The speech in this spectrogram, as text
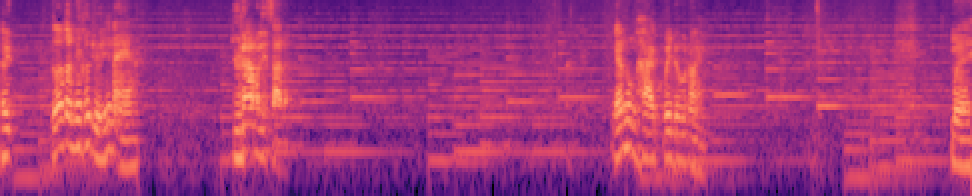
เฮ้ย แล้วตอนนี้เขาอยู่ที่ไหนอะอยู่หน้าบริษัทอะ งั้นมึงพากูไปดูหน่อย เมย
